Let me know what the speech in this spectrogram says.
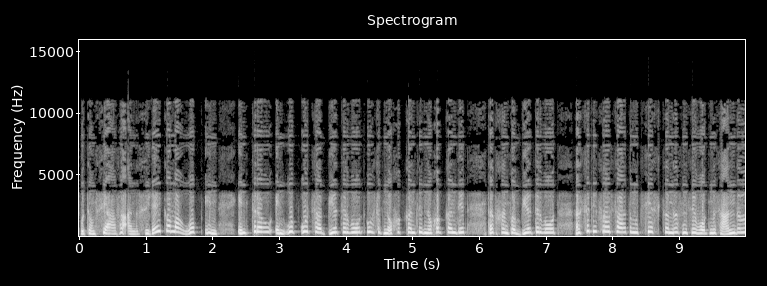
moet homself verander. So jy kan maar hoop en en trou en hoop ooit sal beter word. Oos ek nog 'n kind het, nog 'n kind het, dit gaan verbeter word. Dan sit die vrou saam met ses kinders en sy word mishandel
